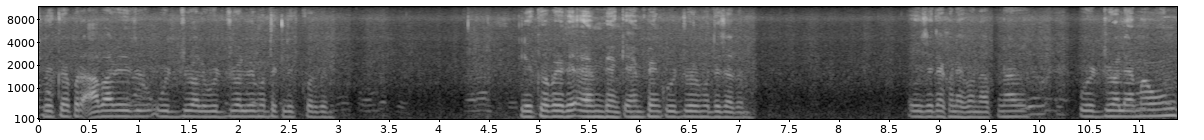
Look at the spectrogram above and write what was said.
ক্লিক করার পর আবার এই উইথড্রয়াল উইথড্রয়ালের মধ্যে ক্লিক করবেন। ক্লিক করার পর এম ব্যাঙ্ক এম ব্যাঙ্ক উইথড্রয়ালের মধ্যে যাবেন। এই যে দেখুন এখন আপনার উইথড্রয়াল অ্যামাউন্ট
